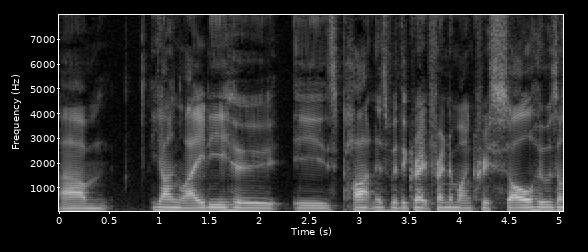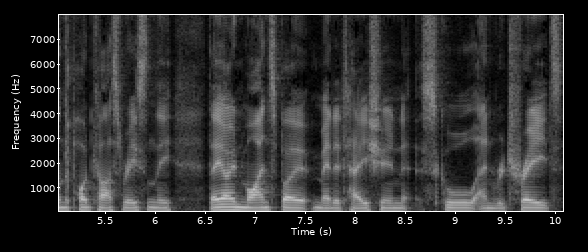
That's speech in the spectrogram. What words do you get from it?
um, young lady who is partners with a great friend of mine, Chris Soul, who was on the podcast recently. They own Mindspo Meditation School and Retreats,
